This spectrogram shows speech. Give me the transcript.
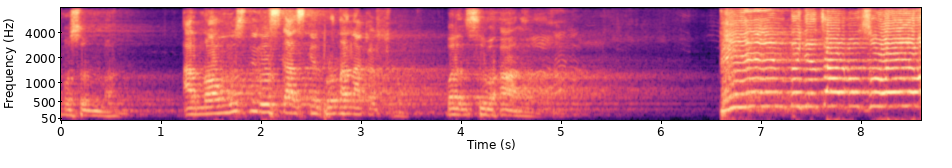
মুসলমান। আর নব মুসলিম হচ্ছে আজকের প্রধান আকর্ষণ। বলেন সুবহান তিন থেকে চার বছর হয়ে গেল।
